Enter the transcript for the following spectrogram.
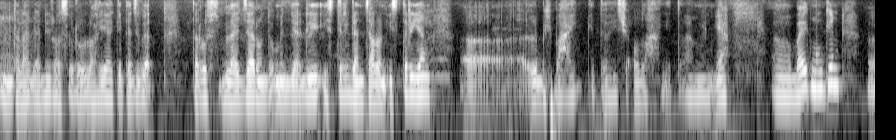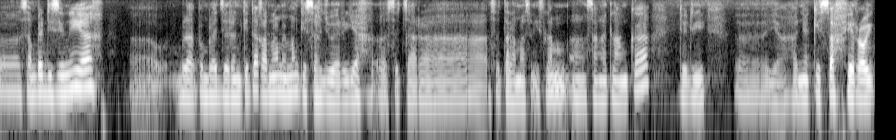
menteladani Rasulullah ya. Kita juga terus belajar untuk menjadi istri dan calon istri yang uh, lebih baik gitu insya Allah gitu. Amin ya. Uh, baik mungkin uh, sampai di sini ya pembelajaran kita karena memang kisah Juwariyah uh, secara setelah masuk Islam uh, sangat langka. Jadi ya hanya kisah heroik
